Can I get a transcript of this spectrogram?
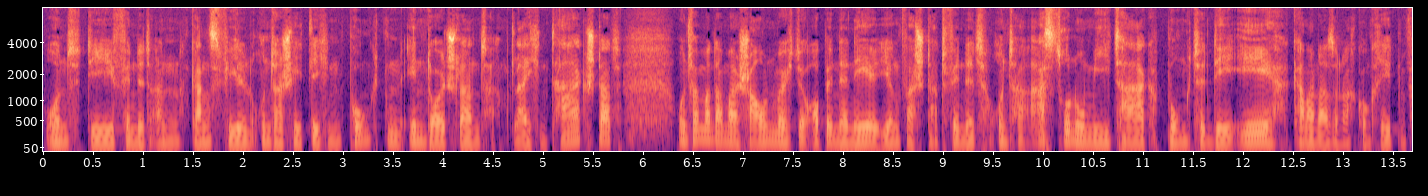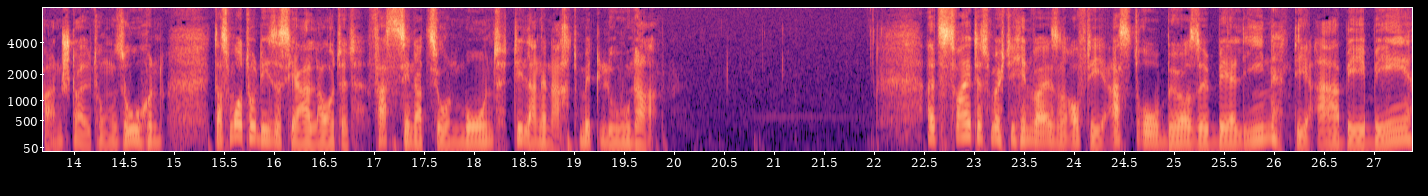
und die findet an ganz vielen unterschiedlichen Punkten in Deutschland am gleichen Tag statt. Und wenn man da mal schauen möchte, ob in der Nähe irgendwas stattfindet, unter astronomietag.de kann man also nach konkreten Veranstaltungen suchen. Das Motto dieses Jahr lautet Faszination Mond, die lange Nacht mit Luna. Als zweites möchte ich hinweisen auf die Astrobörse Berlin, die ABB.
